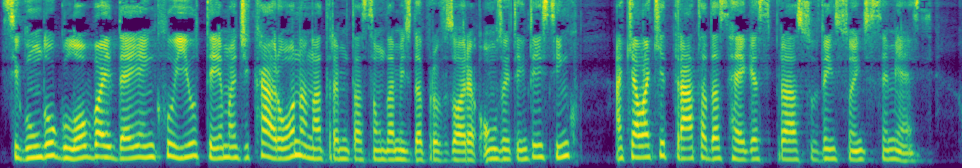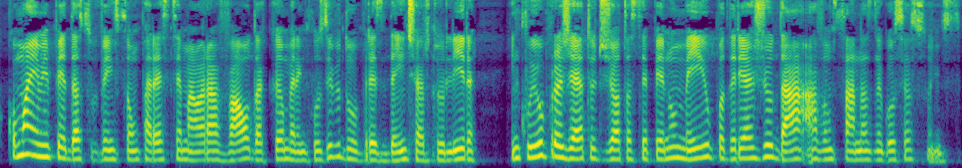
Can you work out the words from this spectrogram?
Segundo o Globo, a ideia é incluir o tema de carona na tramitação da medida provisória 1185, aquela que trata das regras para subvenções de CMS. Como a MP da subvenção parece ter maior aval da Câmara, inclusive do presidente Arthur Lira, incluir o projeto de JCP no meio poderia ajudar a avançar nas negociações.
